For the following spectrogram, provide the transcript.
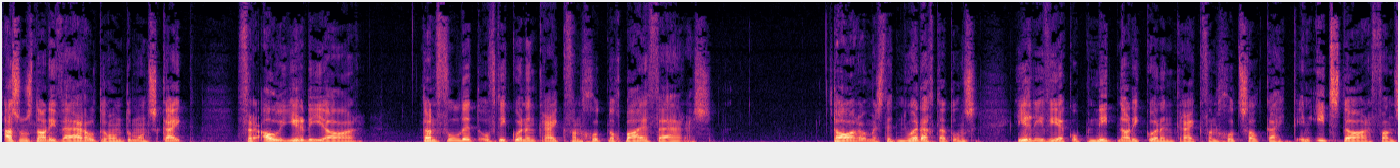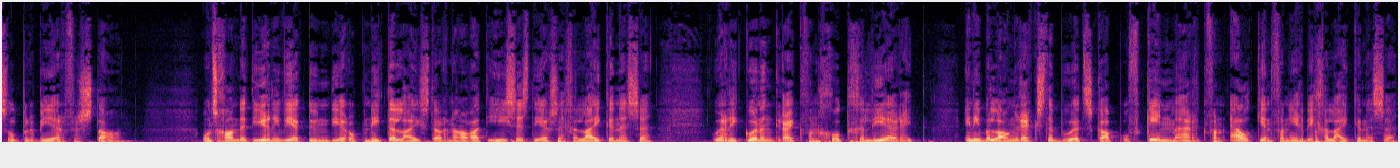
As ons na die wêreld rondom ons kyk, veral hierdie jaar, dan voel dit of die koninkryk van God nog baie ver is. Daarom is dit nodig dat ons hierdie week opnuut na die koninkryk van God sal kyk en iets daarvan sal probeer verstaan. Ons gaan dit hierdie week doen deur opnuut te luister na wat Jesus deur sy gelykenisse oor die koninkryk van God geleer het en die belangrikste boodskap of kenmerk van elkeen van hierdie gelykenisse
